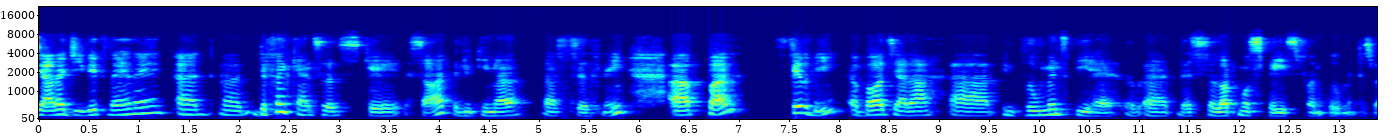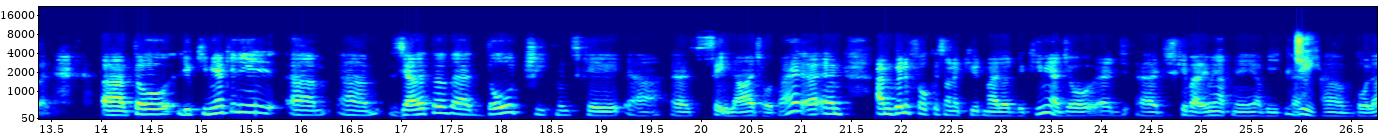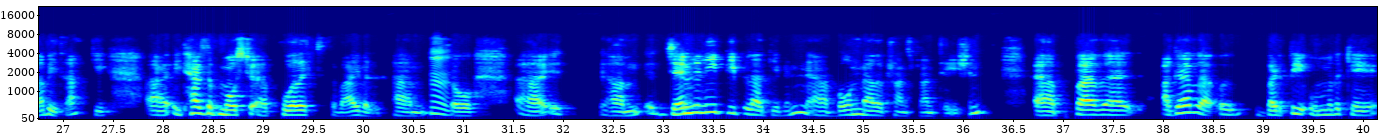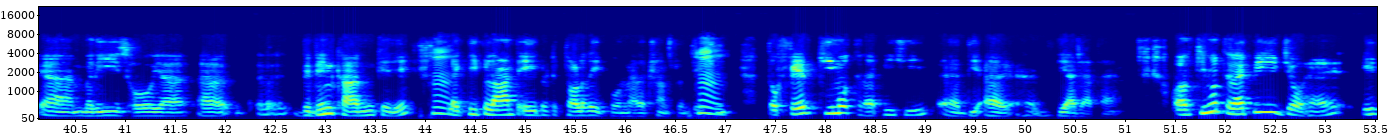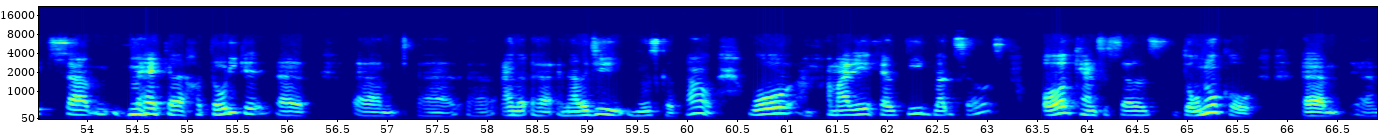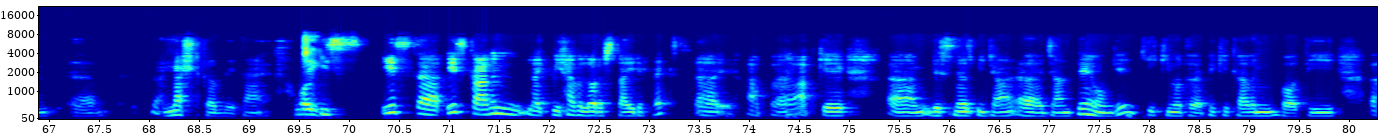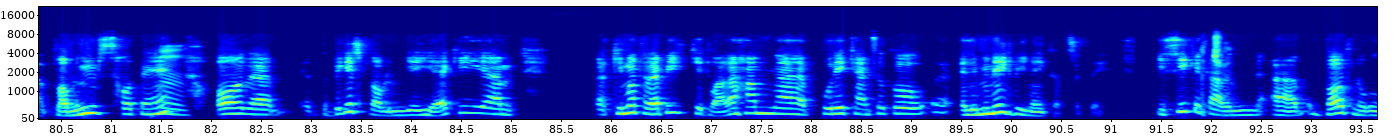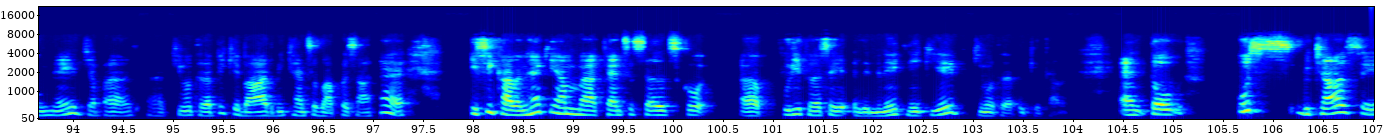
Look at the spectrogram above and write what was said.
ज़्यादा जीवित रह रहे हैं डिफरेंट कैंसर्स के साथ ल्यूकीमिया सिर्फ़ नहीं। पर फिर भी बहुत ज़्यादा इम्प्रूवमेंट्स भी है lot more space for improvement as well तो ल्यूकीमिया के लिए ज़्यादातर दो ट्रीटमेंट्स के से इलाज होता है। And I am going to focus on acute myeloid leukaemia जो जिसके बारे में आपने अभी बोला भी था कि it has the most poorest survival तो um, generally people are given uh, bone marrow transplantation uh, पर uh, अगर बढ़ती उम्र के मरीज़ हो या विभिन्न कारण के लिए like people are able to tolerate bone marrow transplantation तो फिर कीमोथेरेपी ही दिया, दिया जाता है। और कीमोथेरेपी जो है इट्स मैं हथौड़ी के एनालॉजी यूज़ करता हूँ। वो हमारे हेल्थी ब्लड सेल्स और कैंसर सेल्स दोनों को नष्ट कर देता है और इस इस इस कारण like we have a lot of side effects आप आपके लिसनर्स भी जान जानते होंगे कि कीमोथेरेपी के कारण बहुत ही प्रॉब्लम्स होते हैं हम्म। और द बिगेस्ट प्रॉब्लम यही है कि कीमोथेरेपी के द्वारा हम पूरे कैंसर को एलिमिनेट भी नहीं कर सकते इसी के अच्छा। कारण बहुत लोगों में जब कीमोथेरेपी के बाद भी कैंसर वापस आता है इसी कारण है कि हम कैंसर सेल्स को पूरी तरह से एलिमिनेट नहीं किए कीमोथेरेपी के कारण। एंड तो उस विचार से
